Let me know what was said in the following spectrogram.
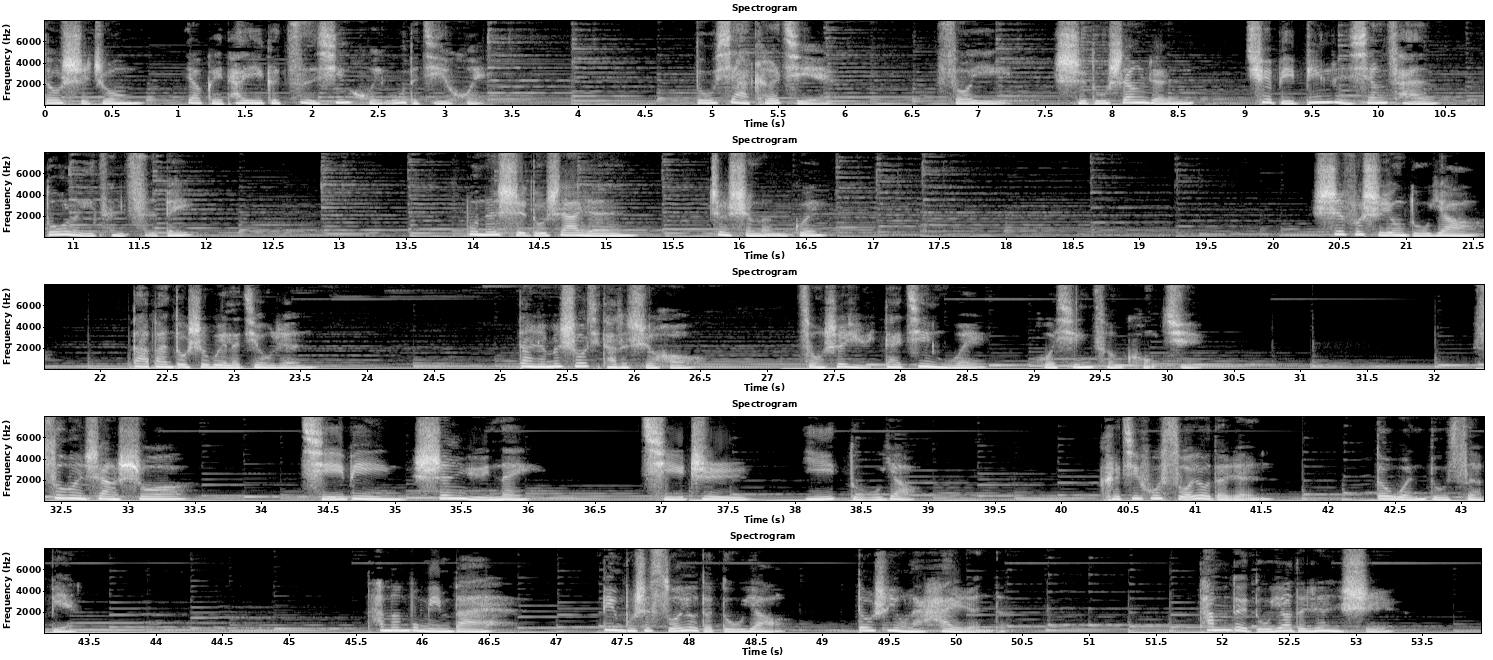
都始终要给他一个自新悔悟的机会。毒下可解，所以使毒伤人，却比冰刃相残多了一层慈悲。不能使毒杀人，这是门规。师傅使用毒药，大半都是为了救人。但人们说起他的时候，总是语带敬畏或心存恐惧。《素问》上说：“其病深于内，其治宜毒药。”可几乎所有的人都闻毒色变。他们不明白，并不是所有的毒药都是用来害人的。他们对毒药的认识，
